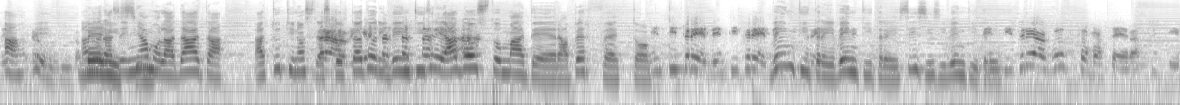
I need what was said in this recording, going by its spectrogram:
23 Ah, vedi. agosto. Allora Benissimo. segniamo la data a tutti i nostri Bravi. ascoltatori, 23 agosto Matera, perfetto. 23, 23, 23, 23, sì sì sì, 23. 23 agosto Matera, sì sì.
